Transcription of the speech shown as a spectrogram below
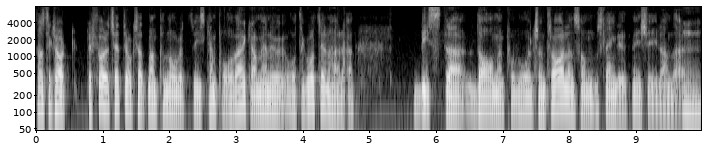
Fast det är klart, det förutsätter också att man på något vis kan påverka. Om jag nu återgår till den här eh, bistra damen på vårdcentralen som slängde ut mig i kylan där. Mm.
